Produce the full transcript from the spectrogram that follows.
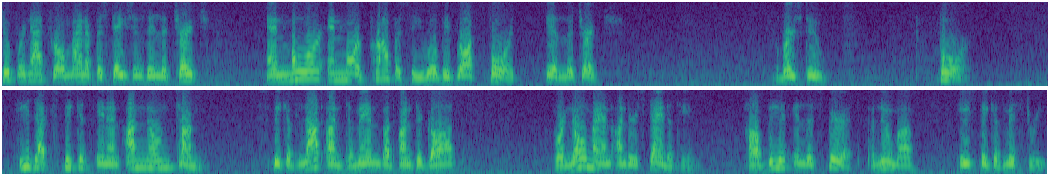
supernatural manifestations in the church, and more and more prophecy will be brought forth in the church. Verse 2 4 He that speaketh in an unknown tongue speaketh not unto men, but unto God. For no man understandeth him. Howbeit in the Spirit, pneuma, he speaketh mysteries.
